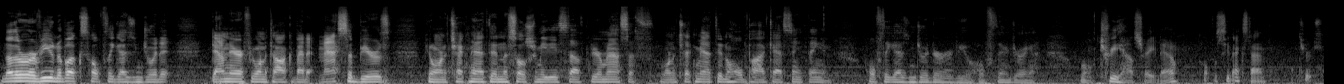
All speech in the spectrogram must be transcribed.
another review in the books. Hopefully, you guys enjoyed it. Down there, if you want to talk about it, Massive Beers. If you want to check me out in the social media stuff, Beer Massive. want to check me out in the whole podcasting thing, and hopefully, you guys enjoyed the review. Hopefully, you're enjoying a little treehouse right now. Hope we'll see you next time. Cheers.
